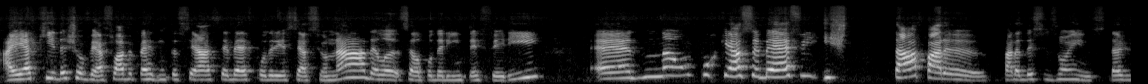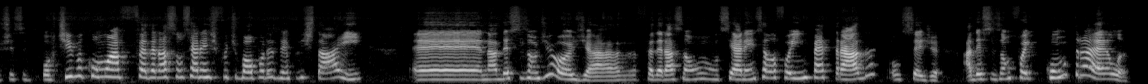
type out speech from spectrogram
Aí aqui, deixa eu ver, a Flávia pergunta se a CBF poderia ser acionada, ela, se ela poderia interferir. É, não, porque a CBF está para, para decisões da justiça desportiva, como a Federação Cearense de Futebol, por exemplo, está aí é, na decisão de hoje. A Federação Cearense ela foi impetrada, ou seja, a decisão foi contra ela,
